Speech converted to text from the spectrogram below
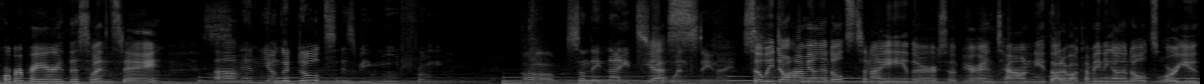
corporate prayer this Wednesday. Um, and young adults is being moved from uh, Sunday nights Yes. Wednesday nights. So we don't have young adults tonight either. So if you're in town and you thought about coming to young adults or youth,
